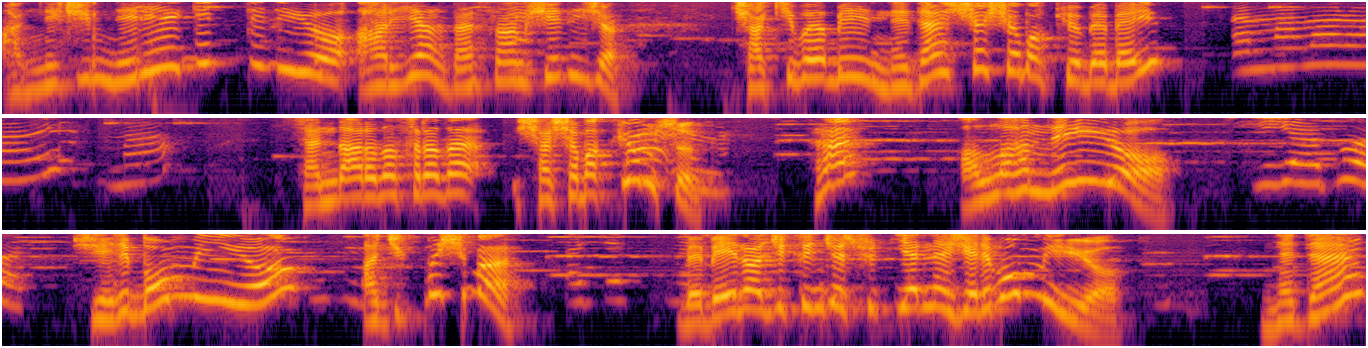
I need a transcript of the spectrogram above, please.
Anneciğim nereye gitti diyor. Arya ben sana bir şey diyeceğim. Chucky bebeği neden şaşa bakıyor bebeğim? Sen de arada sırada şaşa bakıyor musun? Ha? Allah'ım ne yiyor? Japon. Jelibon mu yiyor? Acıkmış mı? Acıkmış. Bebeğin acıkınca süt yerine jelibon mu yiyor? Neden?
